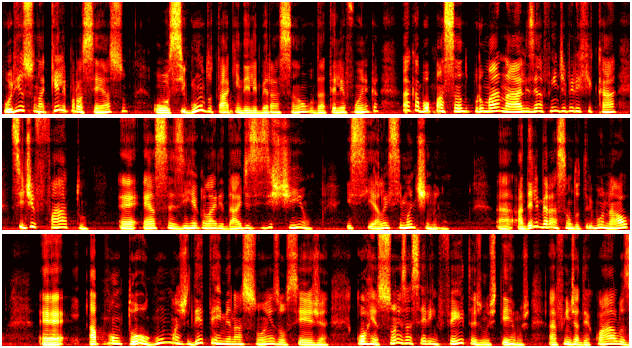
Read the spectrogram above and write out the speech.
por isso, naquele processo, o segundo TAC em deliberação, o da Telefônica, acabou passando por uma análise a fim de verificar se de fato é, essas irregularidades existiam e se elas se mantinham. A, a deliberação do tribunal é, apontou algumas determinações, ou seja, correções a serem feitas nos termos a fim de adequá-los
